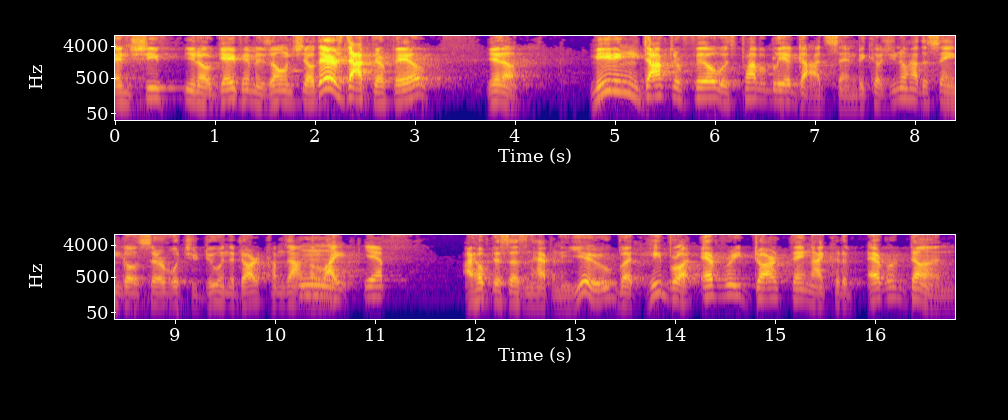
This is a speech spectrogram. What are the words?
and she, you know, gave him his own show. There's Dr. Phil, you know. Meeting Dr. Phil was probably a godsend because you know how the saying goes, sir, what you do in the dark comes out in the mm, light? Yep. I hope this doesn't happen to you, but he brought every dark thing I could have ever done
